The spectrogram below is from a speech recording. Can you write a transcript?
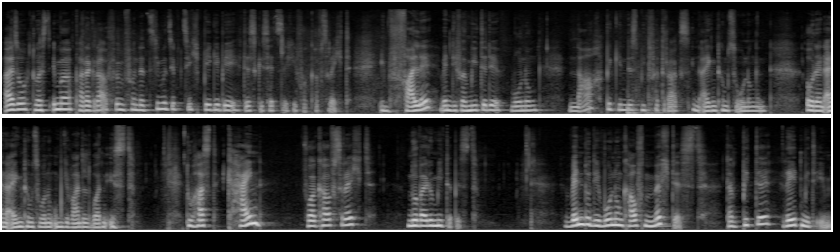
Also du hast immer Paragraph 577 BGB, das gesetzliche Vorkaufsrecht. Im Falle, wenn die vermietete Wohnung nach Beginn des Mietvertrags in Eigentumswohnungen oder in eine Eigentumswohnung umgewandelt worden ist. Du hast kein Vorkaufsrecht, nur weil du Mieter bist. Wenn du die Wohnung kaufen möchtest, dann bitte red mit ihm.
